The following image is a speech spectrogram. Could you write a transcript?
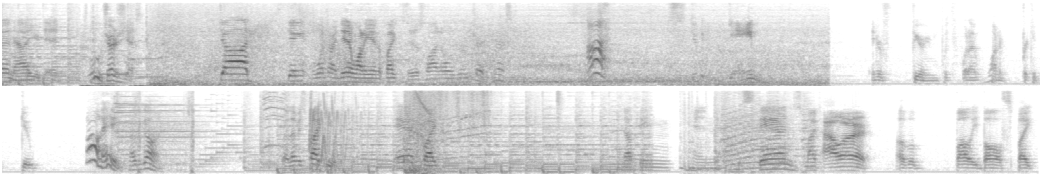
And now you're dead. Ooh, treasure chest. God dang it. One time I didn't want to get in a fight because I just want to in the treasure chest. Ah! Stupid game. Interfering with what I want to freaking do. Oh, hey, how's it going? Let me spike you. And spike. Nothing withstand my power of a volleyball spike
